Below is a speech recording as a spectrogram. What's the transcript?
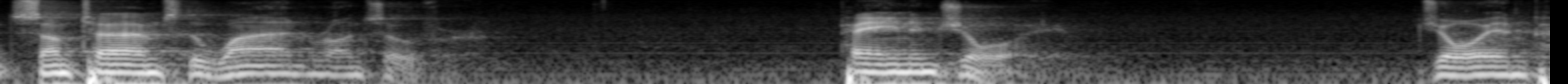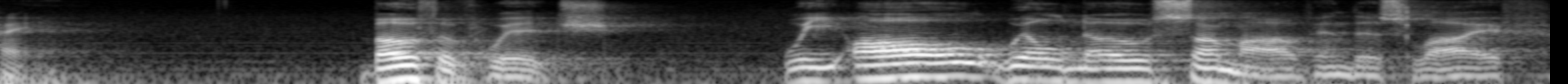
and sometimes the wine runs over. Pain and joy, joy and pain, both of which we all will know some of in this life,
